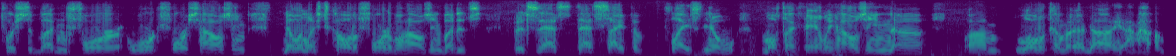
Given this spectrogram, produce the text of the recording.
push the button for workforce housing. No one likes to call it affordable housing, but it's but it's that that type of place. You know, multifamily housing, uh, um, low income uh,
